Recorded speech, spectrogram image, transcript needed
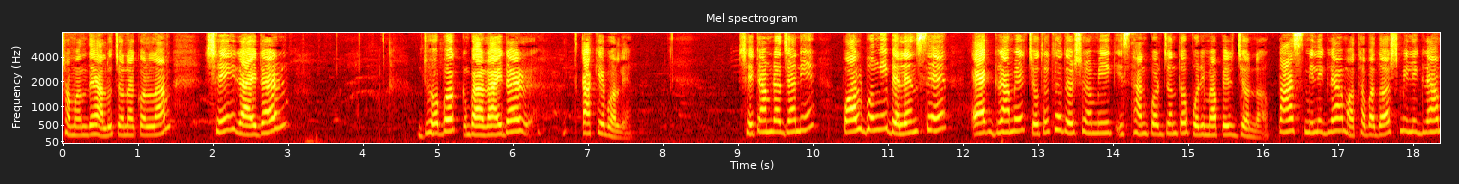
সম্বন্ধে আলোচনা করলাম, সেই রাইডার ধ্রুবক বা রাইডার কাকে বলে? সেটা আমরা জানি। পলবঙ্গি ব্যালেন্সে এক গ্রামের চতুর্থ দশমিক স্থান পর্যন্ত পরিমাপের জন্য পাঁচ মিলিগ্রাম অথবা দশ মিলিগ্রাম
